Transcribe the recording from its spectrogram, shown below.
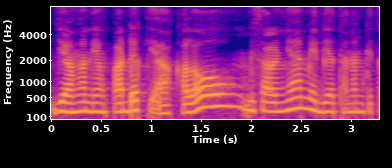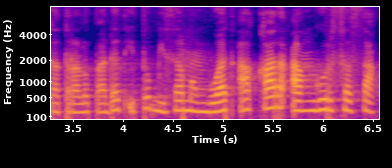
jangan yang padat ya. Kalau misalnya media tanam kita terlalu padat itu bisa membuat akar anggur sesak.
